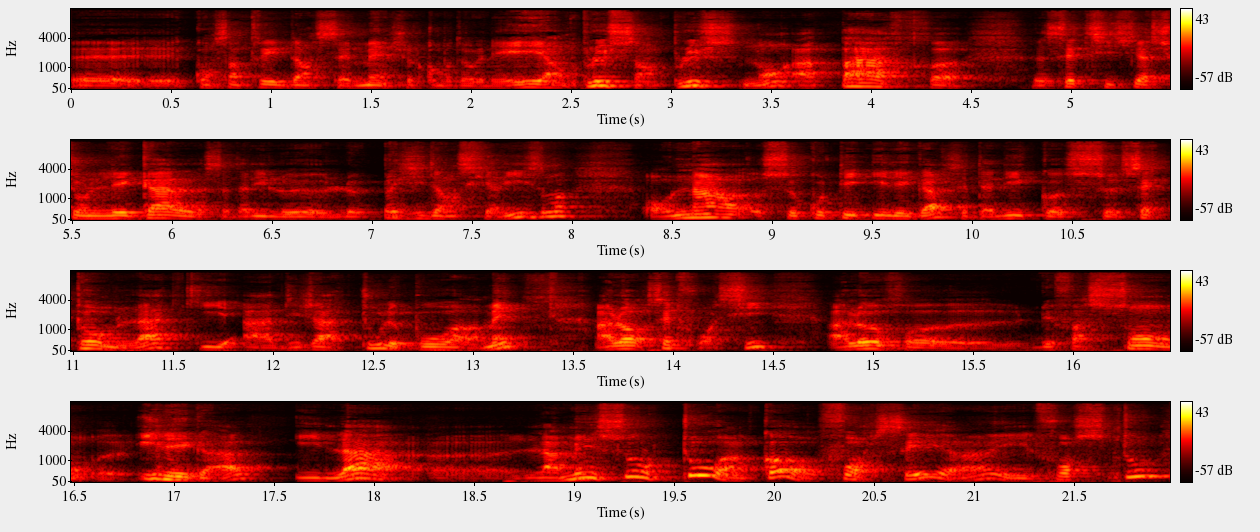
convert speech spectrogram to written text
euh, concentré dans ses mains, cher Et en plus, en plus, non, à part euh, cette situation légale, c'est-à-dire le, présidentialisme, on a ce côté illégal, c'est-à-dire que cet homme-là qui a déjà tout le pouvoir en main, alors cette fois-ci, alors euh, de façon illégale, il a la main sur tout encore, forcé, hein, il force tout,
